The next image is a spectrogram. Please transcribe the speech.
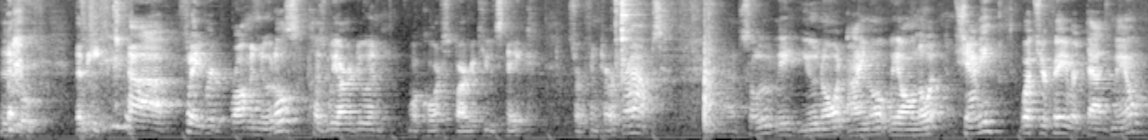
Le boeuf, the beef. Uh, flavored ramen noodles, because we are doing, of course, barbecued steak, surf and turf wraps. Absolutely, you know it, I know it, we all know it. Shemmy, what's your favorite, Dad's mayo?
